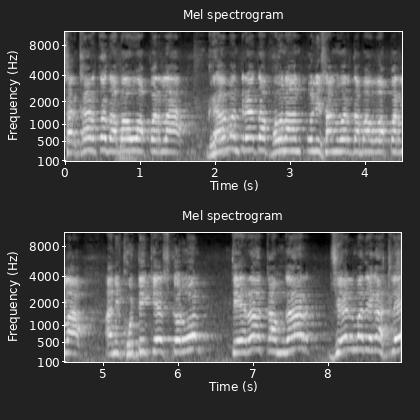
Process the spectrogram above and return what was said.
सरकारचा दबाव वापरला. गृहमंत्र्याचा फोन आण पोलिसांवर दबाव वापरला. आणि खोटी केस करून तेरा कामगार जेलमध्ये घातले.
